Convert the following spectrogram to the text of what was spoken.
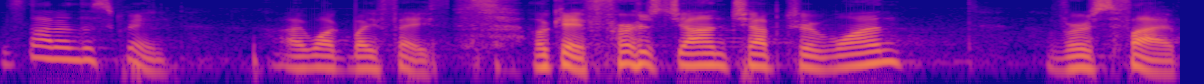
it's not on the screen. I walk by faith. Okay, First John chapter 1, verse 5.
